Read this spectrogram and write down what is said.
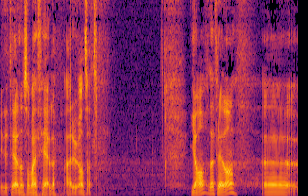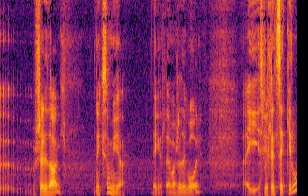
Irriterende som ei fele er det uansett. Ja, det er fredag. Uh, skjer i dag? Ikke så mye, egentlig. Hva skjedde i går? Jeg spilte litt Sekiro.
